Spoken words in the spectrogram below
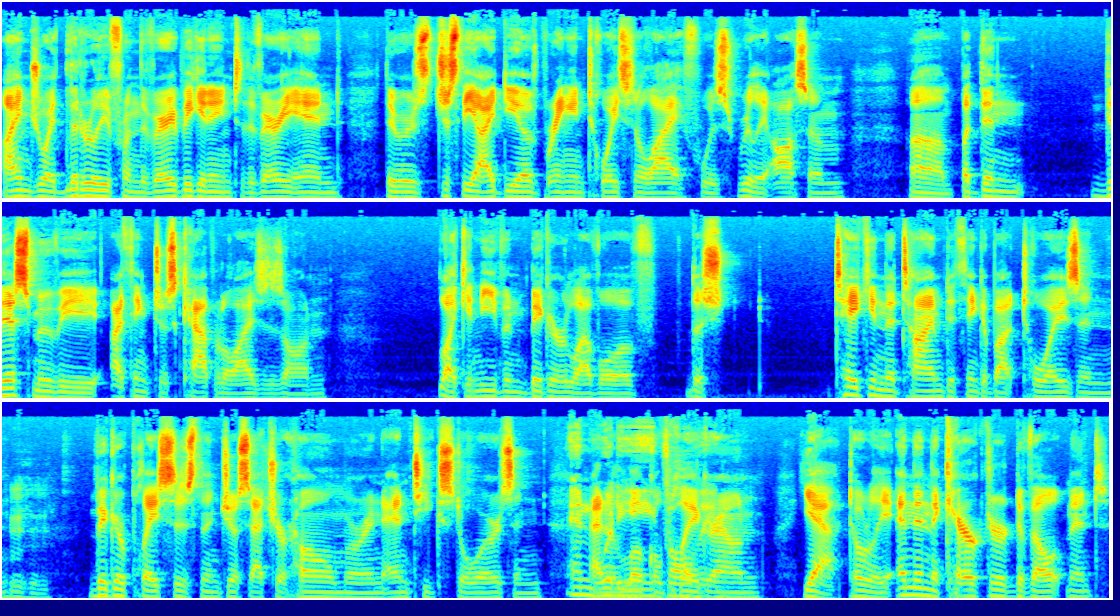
I enjoyed literally from the very beginning to the very end. There was just the idea of bringing toys to life was really awesome. Um, but then this movie, I think, just capitalizes on like an even bigger level of the sh- taking the time to think about toys and bigger places than just at your home or in antique stores and, And at Woody a local playground. Yeah, totally. And then the character development,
